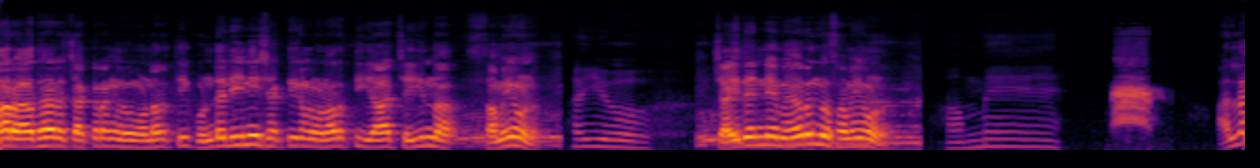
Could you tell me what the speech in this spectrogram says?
ആറ് ആധാര ചക്രങ്ങൾ ഉണർത്തി കുണ്ടലിനി ശക്തികൾ ഉണർത്തി ആ ചെയ്യുന്ന സമയമാണ്. അയ്യോ. ചൈതന്യമേറുന്ന സമയമാണ്. അമ്മേ. അല്ല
